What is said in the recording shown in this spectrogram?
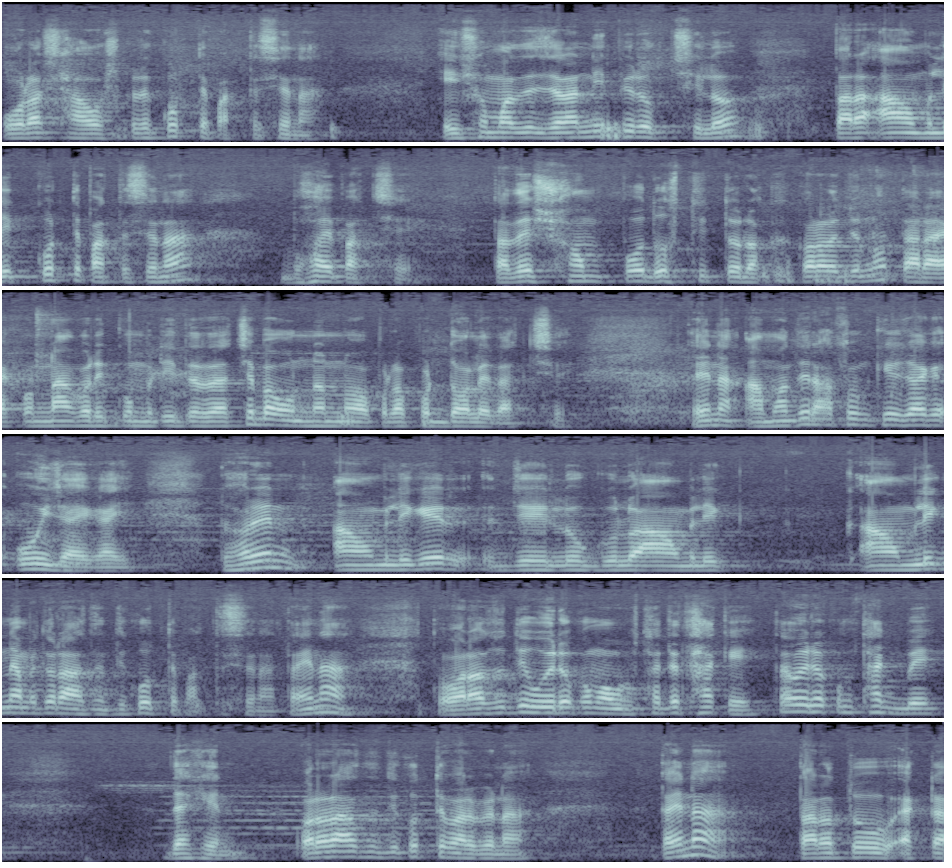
ওরা সাহস করে করতে পারতেছে না। এই সমাজে যারা নিপীড়ক ছিল, তারা আওয়ামী লীগ করতে পারতেছে না, ভয় পাচ্ছে। তাদের সম্পদ, অস্তিত্ব রক্ষা করার জন্য তারা এখন নাগরিক কমিটিতে যাচ্ছে বা অন্যান্য অপরাপর দলে যাচ্ছে। তাই না? আমাদের আতঙ্কের জায়গায় ওই জায়গায়। ধরেন আওয়ামী লীগের যে লোকগুলো, আওয়ামী লীগ আওয়ামী লীগ নামে তো রাজনীতি করতে পারতেছে না, তাই না? তো ওরা যদি ওই রকম অবস্থাতে থাকে, তা ওই রকম থাকবে। দেখেন, ওরা রাজনীতি করতে পারবে না, তাই না? তারা তো একটা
